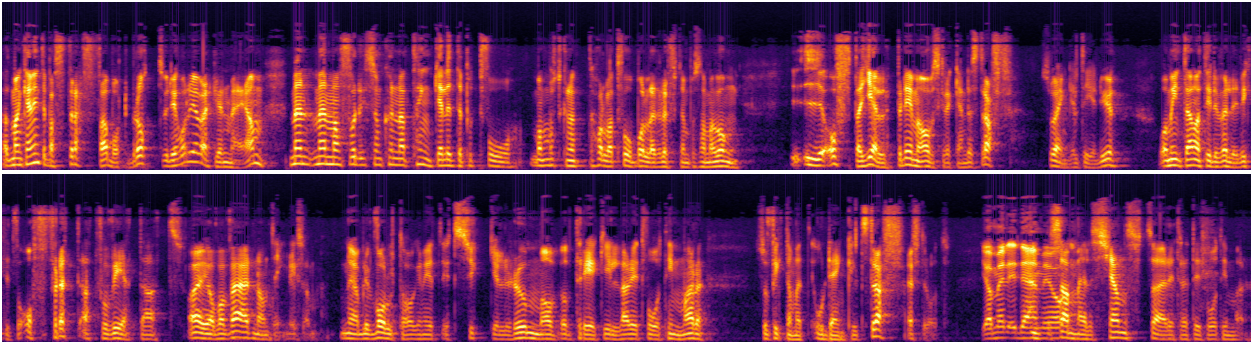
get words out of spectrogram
Att man kan inte bara straffa bort brott. Det håller jag verkligen med om. Men, men man får liksom kunna tänka lite på två... Man måste kunna hålla två bollar i luften på samma gång. I, ofta hjälper det med avskräckande straff. Så enkelt är det ju. Och om inte annat är det väldigt viktigt för offret att få veta att ja, jag var värd någonting. Liksom. När jag blev våldtagen i ett, ett cykelrum av, av, tre killar i två timmar så fick de ett ordentligt straff efteråt. Ja, men det där med. Samhällstjänst så här i 32 timmar.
